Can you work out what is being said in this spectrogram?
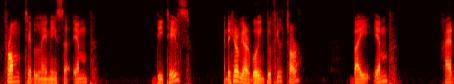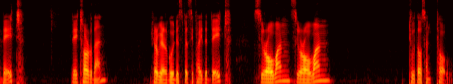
From table name is uh, emb details. And here we are going to filter by emb hire date greater than. Here we are going to specify the date 0101 2012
